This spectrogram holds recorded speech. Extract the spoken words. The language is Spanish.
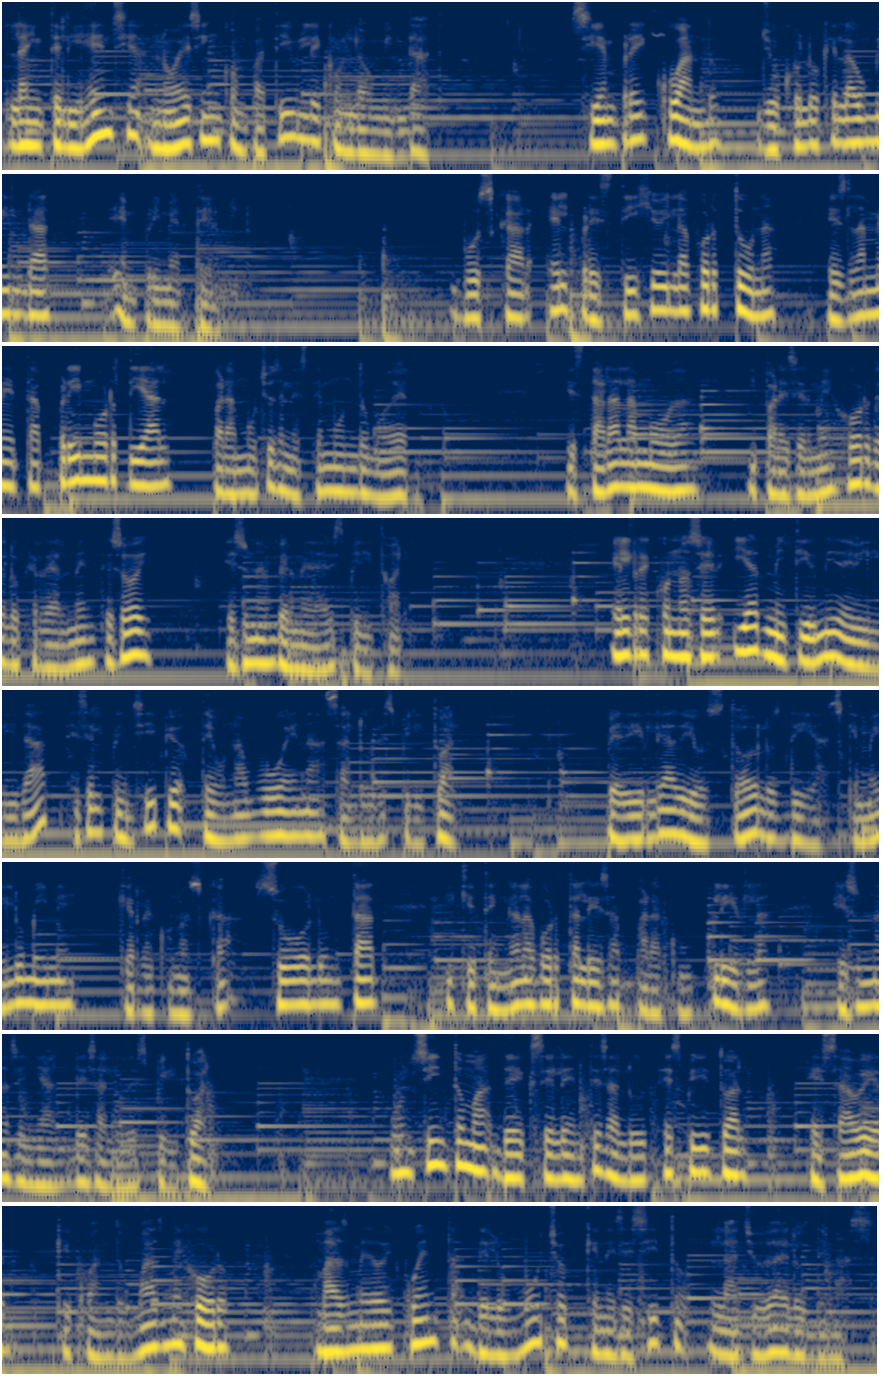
La inteligencia no es incompatible con la humildad, siempre y cuando yo coloque la humildad en primer término. Buscar el prestigio y la fortuna es la meta primordial para muchos en este mundo moderno. Estar a la moda y parecer mejor de lo que realmente soy es una enfermedad espiritual. El reconocer y admitir mi debilidad es el principio de una buena salud espiritual. Pedirle a Dios todos los días que me ilumine, que reconozca su voluntad y que tenga la fortaleza para cumplirla es una señal de salud espiritual. Un síntoma de excelente salud espiritual es saber que cuando más mejoro, más me doy cuenta de lo mucho que necesito la ayuda de los demás.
